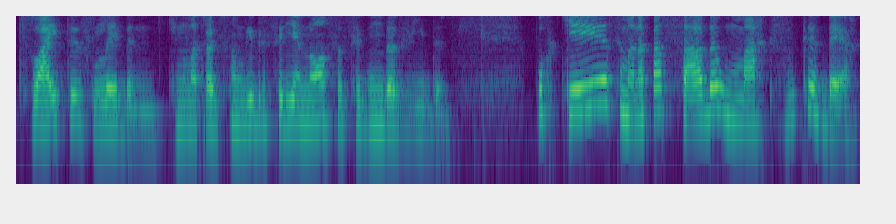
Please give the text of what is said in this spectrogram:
zweites Leben, que numa tradução livre seria Nossa Segunda Vida? Porque semana passada o Mark Zuckerberg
